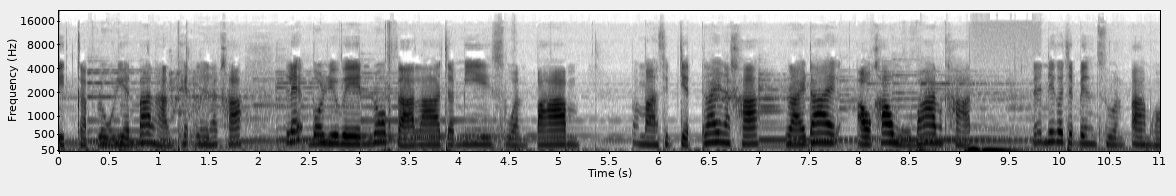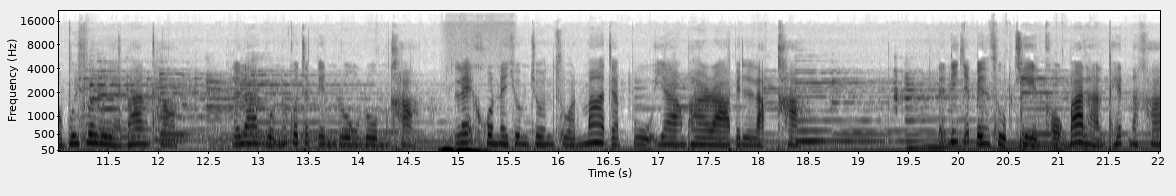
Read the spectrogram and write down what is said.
ติดกับโรงเรียนบ้านหานเพชรเลยนะคะ และบริเวณรอบศาลาจะมีสวนปาล์มประมาณ 17 ไร่นะคะ รายได้เอาเข้าหมู่บ้านค่ะ และนี่ก็จะเป็นสวนปาล์มของผู้ช่วยผู้ใหญ่บ้านค่ะ และด้านบนนั่นก็จะเป็นโรงรมค่ะ และคนในชุมชนสวนมากจะปลูกยางพาราเป็นหลักค่ะ และนี่จะเป็นสูตรเขตของบ้านหานเพชรนะคะ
